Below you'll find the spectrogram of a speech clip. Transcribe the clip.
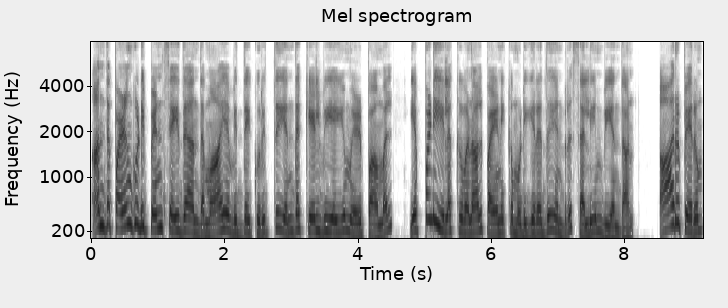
அந்த பழங்குடி பெண் செய்த அந்த மாய வித்தை குறித்து எந்த கேள்வியையும் எழுப்பாமல் எப்படி இலக்குவனால் பயணிக்க முடிகிறது என்று சலீம் வியந்தான். ஆறு பேரும்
